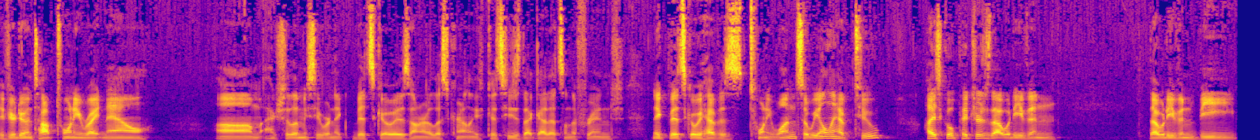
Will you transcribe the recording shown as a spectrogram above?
If you're doing top 20 right now, um, actually, let me see where Nick Bitsko is on our list currently because he's that guy that's on the fringe. Nick Bitsko we have is 21, so we only have two high school pitchers that would even that would even be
